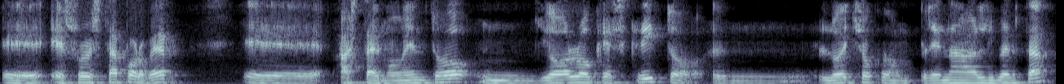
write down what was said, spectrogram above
eh, eso está por ver. Eh, hasta el momento mm, yo lo que he escrito mm, lo he hecho con plena libertad,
